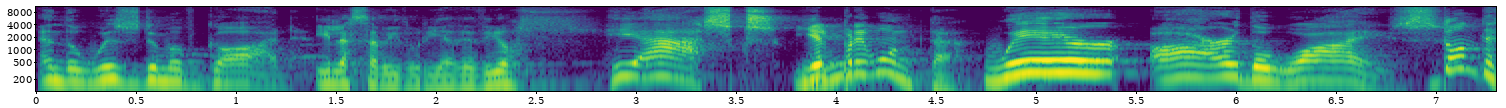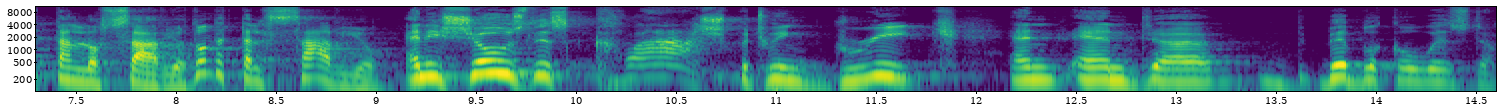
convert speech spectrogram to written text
and the wisdom of God. y la sabiduría de Dios. He asks, Y él pregunta, Where are the wise? ¿dónde están los sabios? ¿Dónde está el sabio? And he shows this clash between Greek and, and uh, biblical wisdom.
